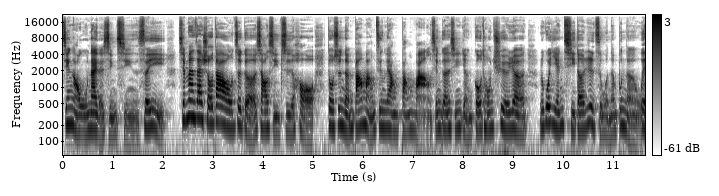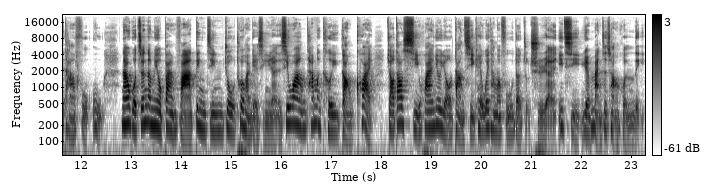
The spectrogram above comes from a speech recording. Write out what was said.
煎熬无奈的心情，所以千曼在收到这个消息之后，都是能帮忙尽量帮忙，先跟新人沟通确认，如果延期的日子我能不能为他服务？那如果真的没有办法定金，就退还给新人。希望他们可以赶快找到喜欢又有档期可以为他们服务的主持人，一起圆满这场婚礼。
